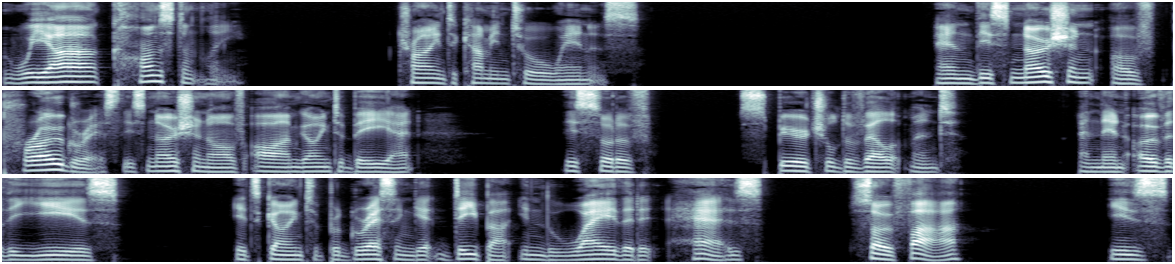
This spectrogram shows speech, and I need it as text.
we are constantly trying to come into awareness. And this notion of progress, this notion of, oh, I'm going to be at this sort of spiritual development, and then over the years, it's going to progress and get deeper in the way that it has so far, is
